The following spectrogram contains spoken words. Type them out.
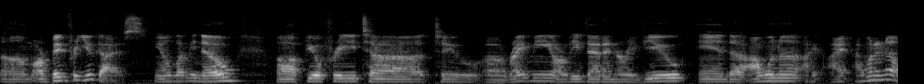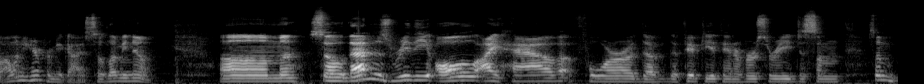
um, are big for you guys? You know, let me know uh, feel free to to uh, write me or leave that in a review. And uh, I wanna I, I, I, wanna know. I wanna hear from you guys. So let me know. Um, so that is really all I have for the the 50th anniversary. Just some some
